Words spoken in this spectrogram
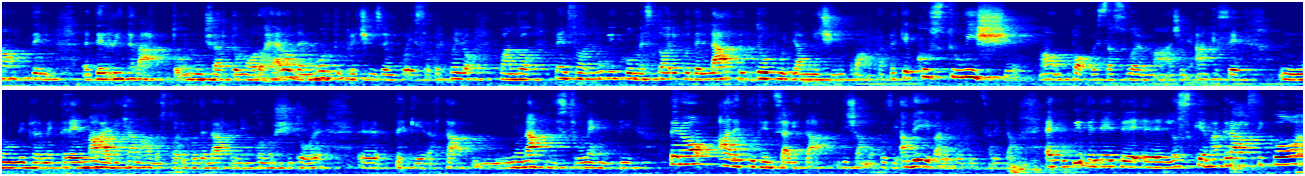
no? del, del, ritratto in un certo modo. Harold è molto preciso in questo, per quello quando penso a lui come storico dell'arte dopo gli anni 50, perché costruisce no? un po' questa sua immagine, anche se non mi permetterei mai di chiamarlo storico dell'arte né conoscitore, eh, perché in realtà non ha gli strumenti però ha le potenzialità, diciamo così, aveva le potenzialità. Ecco, qui vedete eh, lo schema grafico,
